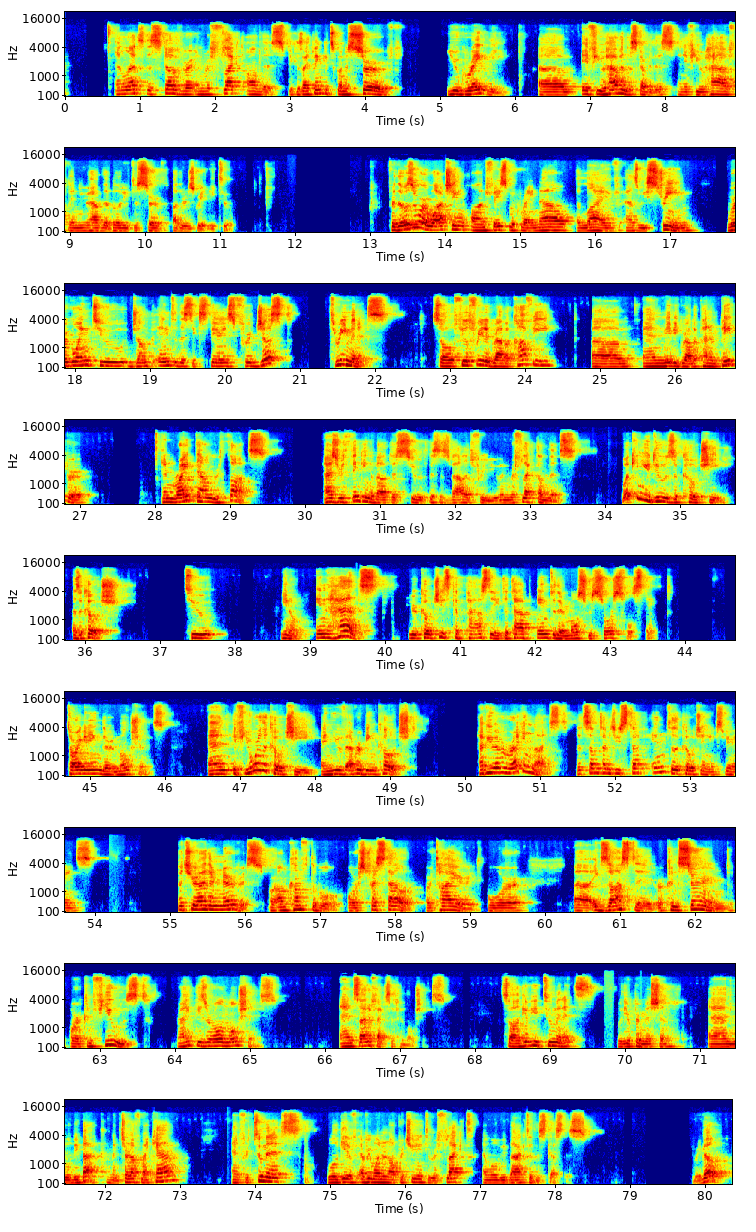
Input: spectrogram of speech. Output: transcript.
And let's discover and reflect on this because I think it's going to serve you greatly um, if you haven't discovered this. And if you have, then you have the ability to serve others greatly too. For those who are watching on Facebook right now, live as we stream, we're going to jump into this experience for just three minutes. So feel free to grab a coffee um, and maybe grab a pen and paper and write down your thoughts as you're thinking about this too, if this is valid for you, and reflect on this. What can you do as a coachee, as a coach, to, you know, enhance your coachee's capacity to tap into their most resourceful state, targeting their emotions. And if you're the coachee and you've ever been coached, have you ever recognized that sometimes you step into the coaching experience, but you're either nervous or uncomfortable or stressed out or tired or uh, exhausted or concerned or confused, right? These are all emotions and side effects of emotions. So I'll give you two minutes with your permission, and we'll be back. I'm going to turn off my cam, and for two minutes, we'll give everyone an opportunity to reflect, and we'll be back to discuss this. Here we go.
